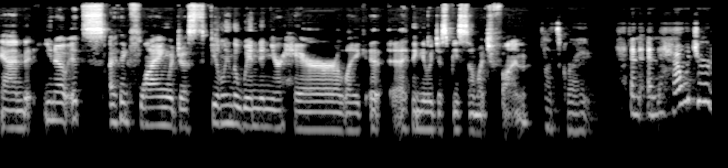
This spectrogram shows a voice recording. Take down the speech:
And, you know, it's, I think flying would just feeling the wind in your hair, like, it, I think it would just be so much fun. That's great. And and how would your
